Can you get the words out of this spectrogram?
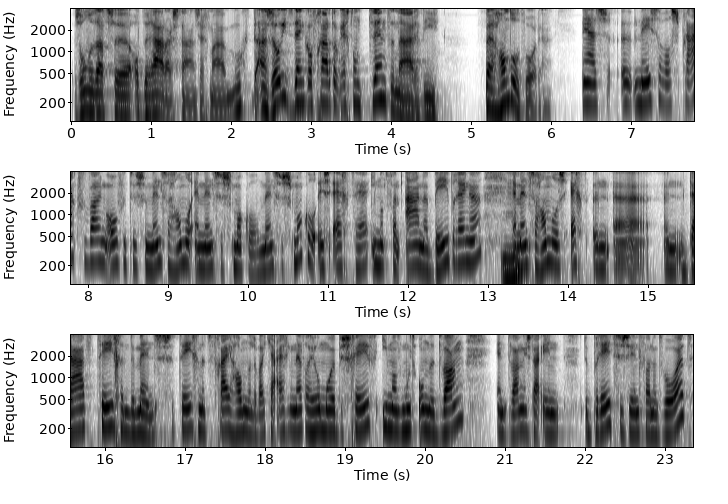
zonder dat ze op de radar staan, zeg maar. Moet ik aan zoiets denken of gaat het ook echt om Twentenaren die verhandeld worden? Ja, is uh, meestal wel spraakverwarring over tussen mensenhandel en mensensmokkel. Mensensmokkel is echt hè, iemand van A naar B brengen. Mm. En mensenhandel is echt een, uh, een daad tegen de mens. Dus tegen het vrij handelen, wat je eigenlijk net al heel mooi beschreef. Iemand moet onder dwang, en dwang is daarin de breedste zin van het woord,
